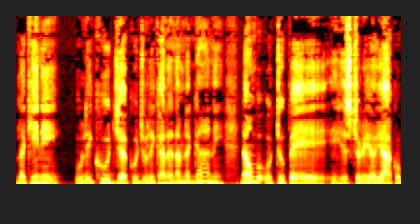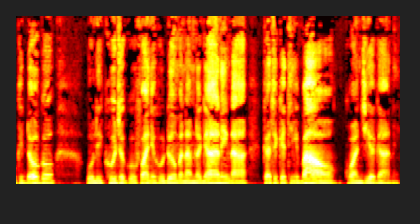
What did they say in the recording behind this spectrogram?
lakini ulikuja kujulikana namna gani? Naomba utupe historia yako kidogo. Ulikuja kufanya huduma namna gani na katika tibao kwa njia gani?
